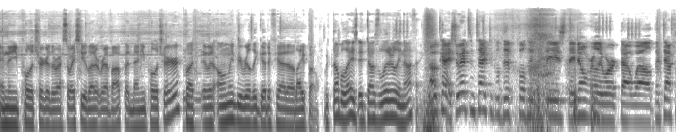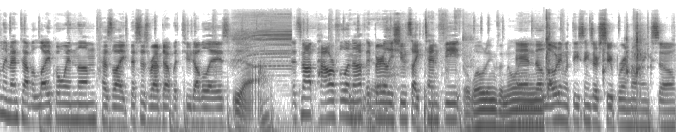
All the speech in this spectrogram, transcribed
And then you pull the trigger the rest of the way, so you let it rev up, and then you pull the trigger. But it would only be really good if you had a lipo. With double A's, it does literally nothing. Okay, so we had some technical difficulties with these. They don't really work that well. They're definitely meant to have a lipo in them, because like this is revved up with two double A's. Yeah. It's not powerful enough. It barely shoots like 10 feet. The loading's annoying. And the loading with these things are super annoying, so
